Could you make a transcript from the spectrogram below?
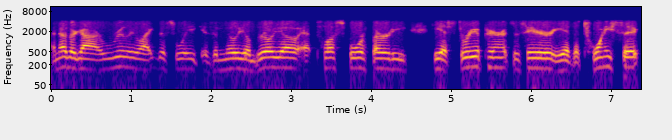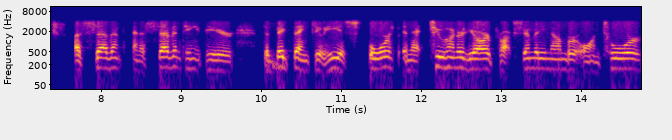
Another guy I really like this week is Emiliano Grillo at plus 430. He has three appearances here. He has a 26th, a 7th, and a 17th here. The big thing, too, he is fourth in that 200 yard proximity number on tour.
